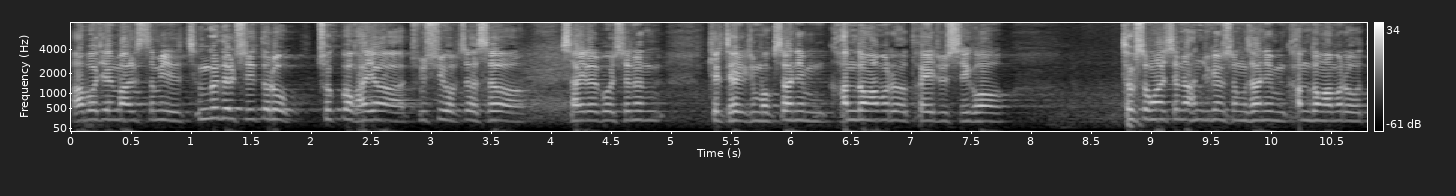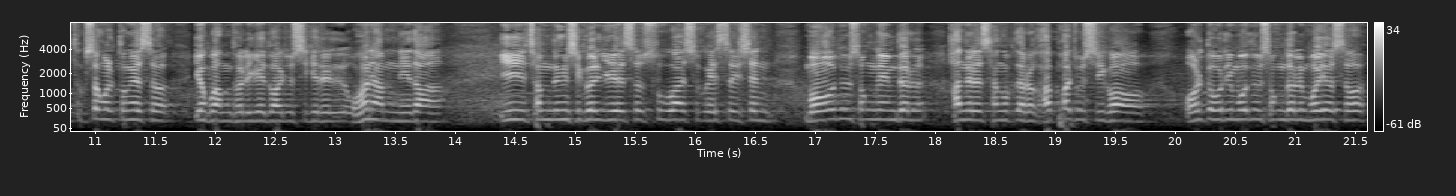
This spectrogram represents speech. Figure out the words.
아버지의 말씀이 증거될 수 있도록 축복하여 주시옵소서. 사회를 보시는 길태익 목사님 감동함으로 더해 주시고 특성하시는 한주경 성사님 감동함으로 특성을 통해서 영광 돌리게 도와주시기를 원합니다 이 점등식을 위해서 수고하시고 애쓰신 모든 성도님들 하늘의 상급대로 갚아주시고 오늘도 우리 모든 성도들 모여서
